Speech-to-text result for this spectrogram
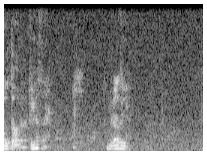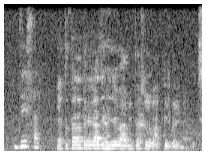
বলতে হবে না ঠিক আছে? তুমি রাজি? জি স্যার। এত তাড়াতাড়ি রাজি হয়ে যাবে আমি তো আসলে ভাবতেই পারি না বুঝছ?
